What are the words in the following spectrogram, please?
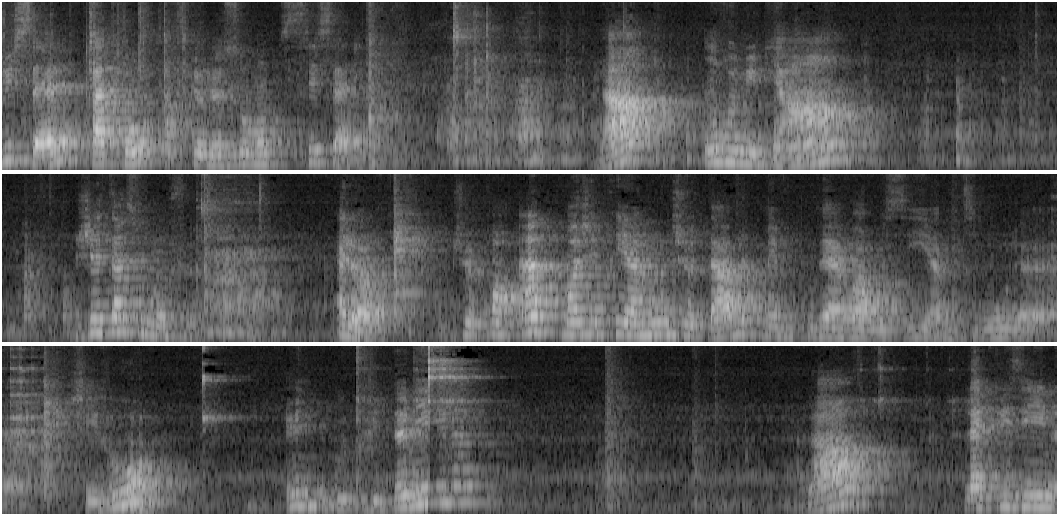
du sel, pas trop, parce que le saumon c'est salé. Là, on remue bien. J'éteins sur mon feu. Alors, je prends un, moi j'ai pris un moule jetable, mais vous pouvez avoir aussi un petit moule euh, chez vous. Une goutte d'huile d'olive. Voilà. La cuisine,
